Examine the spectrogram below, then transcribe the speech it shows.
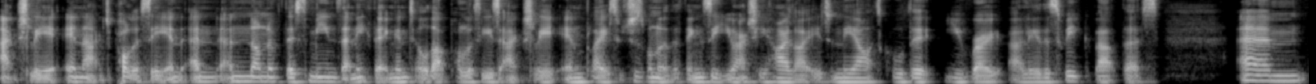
actually enact policy. And, and, and none of this means anything until that policy is actually in place, which is one of the things that you actually highlighted in the article that you wrote earlier this week about this. Um,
